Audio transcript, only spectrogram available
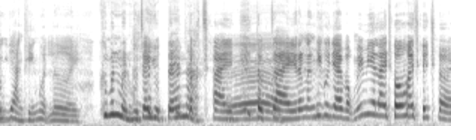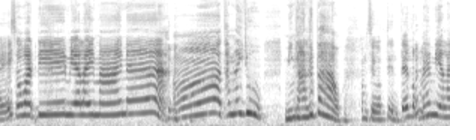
ทุกอย่างทิ้งหมดเลยคือมันเหมือนหัวใจหยุดเต้นตอะกใจเออตกใจทั้งนั้นที่คุณยายบอกไม่มีอะไรโทรมาเฉยสวัสดีมีอะไรไหมแม่อ๋อทำอะไรอยู่ มีงานหรือเปล่าทำเสียงแบบตื่นเต้นบอกแม่มีอะไร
